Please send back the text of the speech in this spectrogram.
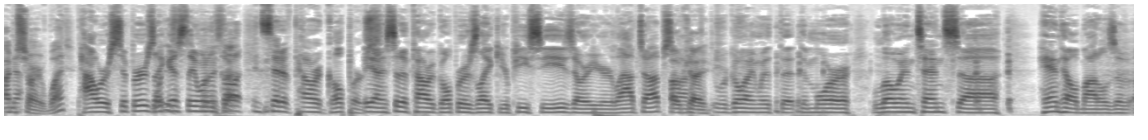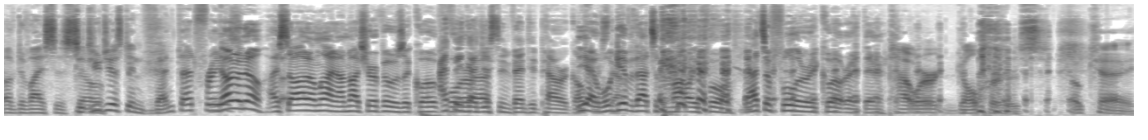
I'm not- sorry, what? power sippers. I What is- guess they want to call that? it. Instead of power gulpers. Yeah, instead of power gulpers like your PCs or your laptops, um, Okay. we're going with the, the more low intense uh, handheld models of, of devices. Did you just invent that phrase? No, no, no. I saw it online. I'm not sure if it was a quote. I for, think I uh, just invented power golfers. yeah. We'll though. give that to the Motley Fool. That's a foolery quote right there. Power gulpers. Okay.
